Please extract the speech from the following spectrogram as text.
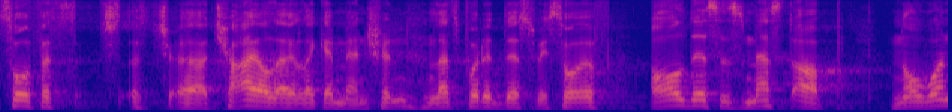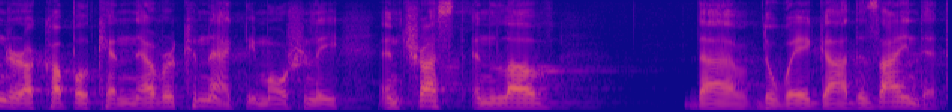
So if it's a child, uh, like I mentioned, let's put it this way. So if all this is messed up, no wonder a couple can never connect emotionally and trust and love the, the way God designed it.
